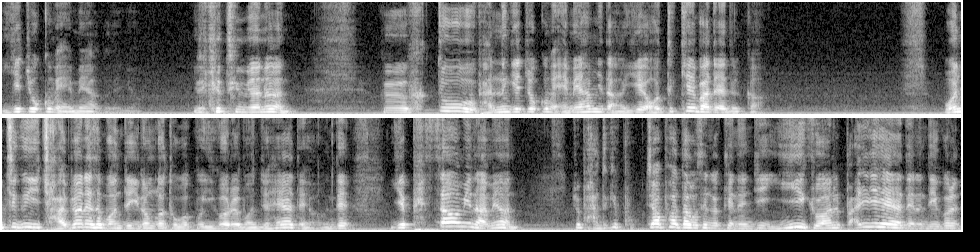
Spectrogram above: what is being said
이게 조금 애매하거든요. 이렇게 두면은 그 흑도 받는 게 조금 애매합니다. 이게 어떻게 받아야 될까? 원칙은 이 좌변에서 먼저 이런 거 도갖고 이거를 먼저 해야 돼요. 근데 이게 패싸움이 나면 좀 바둑이 복잡하다고 생각했는지 이 교환을 빨리 해야 되는데 이걸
